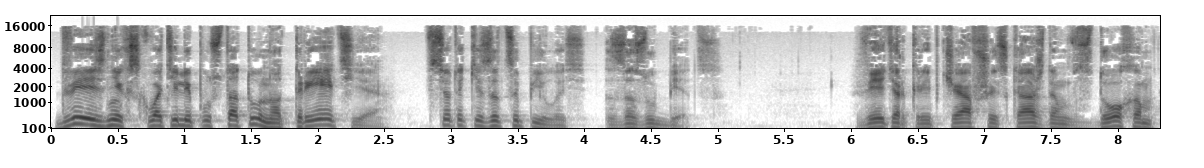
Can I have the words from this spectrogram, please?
Две из них схватили пустоту, но третья все-таки зацепилась за зубец. Ветер, крепчавший с каждым вздохом,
